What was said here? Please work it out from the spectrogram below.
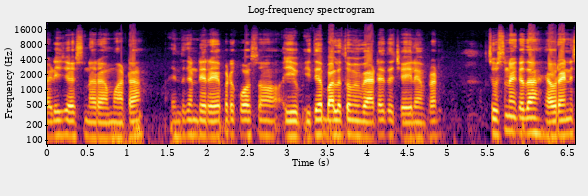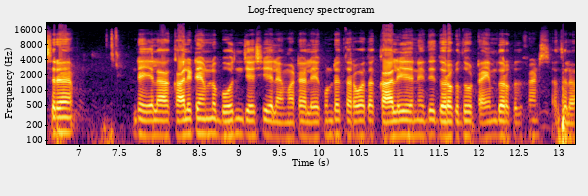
రెడీ చేస్తున్నారు అన్నమాట ఎందుకంటే రేపటి కోసం ఈ ఇదే బల్లతో మేము వేట అయితే చేయలేము ఫ్రెండ్స్ చూసినా కదా ఎవరైనా సరే అంటే ఇలా ఖాళీ టైంలో భోజనం చేసి వెళ్ళామన్నమాట లేకుంటే తర్వాత ఖాళీ అనేది దొరకదు టైం దొరకదు ఫ్రెండ్స్ అసలు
